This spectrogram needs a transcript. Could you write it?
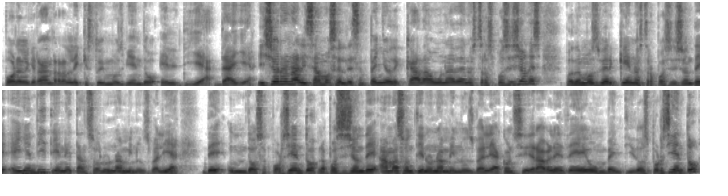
por el gran rally que estuvimos viendo el día de ayer. Y si ahora analizamos el desempeño de cada una de nuestras posiciones, podemos ver que nuestra posición de AMD tiene tan solo una minusvalía de un 12%, la posición de Amazon tiene una minusvalía considerable de un 22%,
